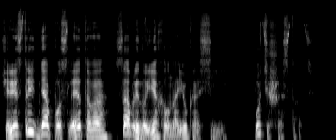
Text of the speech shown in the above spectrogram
Через три дня после этого Саблин уехал на юг России путешествовать.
